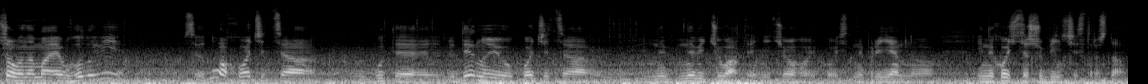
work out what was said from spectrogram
що вона має в голові, все одно хочеться бути людиною, хочеться не, не відчувати нічого якогось неприємного. І не хочеться, щоб інші страждали.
